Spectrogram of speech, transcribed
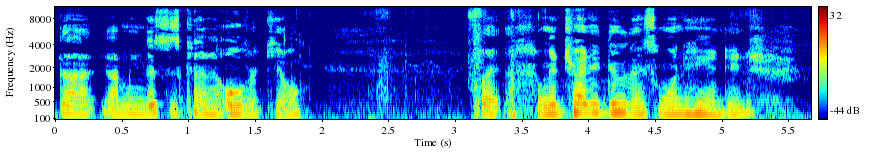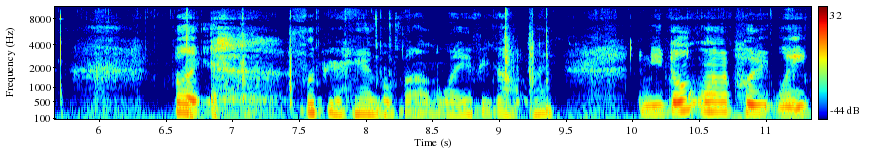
got. I mean, this is kind of overkill. But I'm going to try to do this one-handed. But flip your handles out of the way if you got one. And you don't want to put it way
